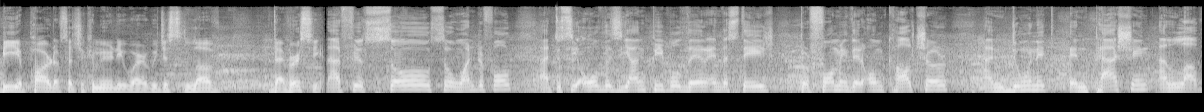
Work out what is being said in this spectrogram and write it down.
be a part of such a community where we just love diversity. And I feel so, so wonderful and to see all these young people there in the stage performing their own culture and doing it in passion and love.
